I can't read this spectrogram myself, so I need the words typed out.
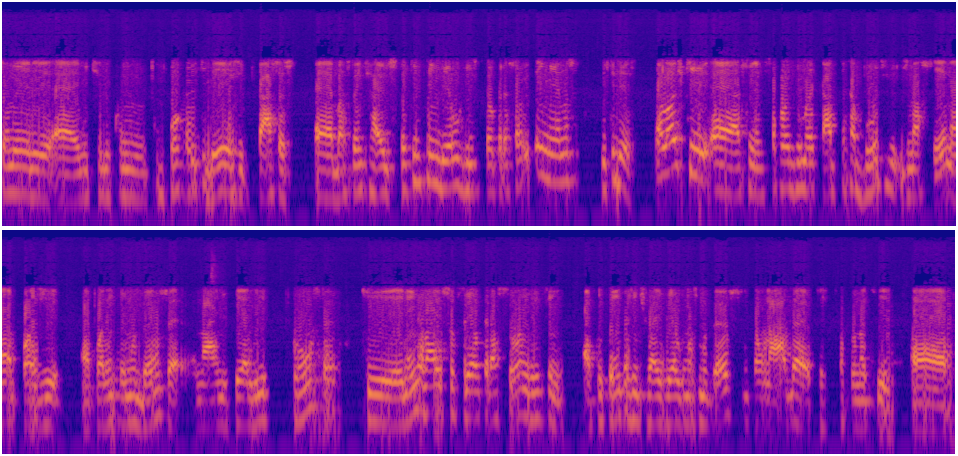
sendo ele é, emitido com, com pouca liquidez e taxas é, bastante raízes, tem que entender o risco da operação e tem menos liquidez. É lógico que, é, assim, a gente está falando de um mercado que acabou de, de nascer, né? Pode, é, podem ter mudança na ANP ali, consta que ele ainda vai sofrer alterações, enfim. É, por tempo a gente vai ver algumas mudanças, então nada que a gente está falando aqui é,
